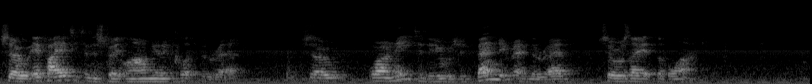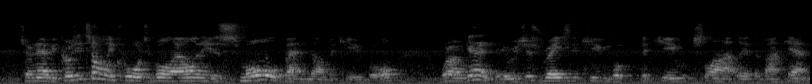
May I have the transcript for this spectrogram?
So if I hit it in a straight line, I'm going to clip the red. So what I need to do is just bend it round the red so as I hit the black. So now because it's only quarter ball, I only need a small bend on the cue ball. What I'm going to do is just raise the cue, the cue slightly at the back end.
